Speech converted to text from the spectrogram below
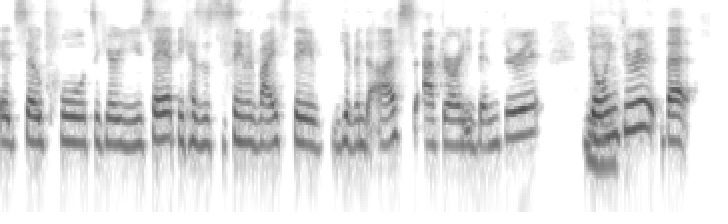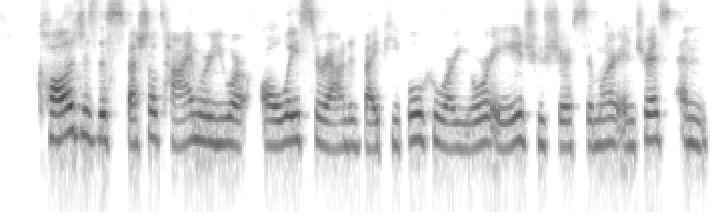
it's so cool to hear you say it because it's the same advice they've given to us after already been through it mm-hmm. going through it that college is this special time where you are always surrounded by people who are your age who share similar interests and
